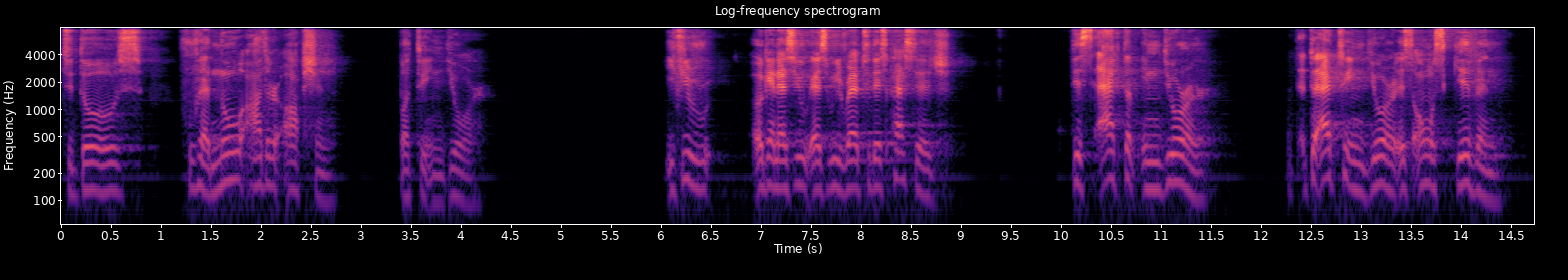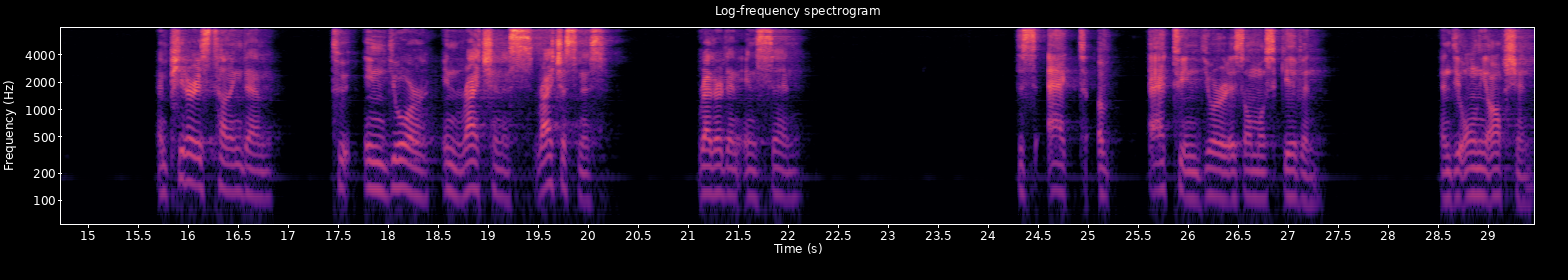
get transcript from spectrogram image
to those who had no other option but to endure. If you, again, as, you, as we read today's passage, this act of endure, the act to endure is almost given. And Peter is telling them to endure in righteousness, righteousness rather than in sin. This act of act to endure is almost given and the only option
